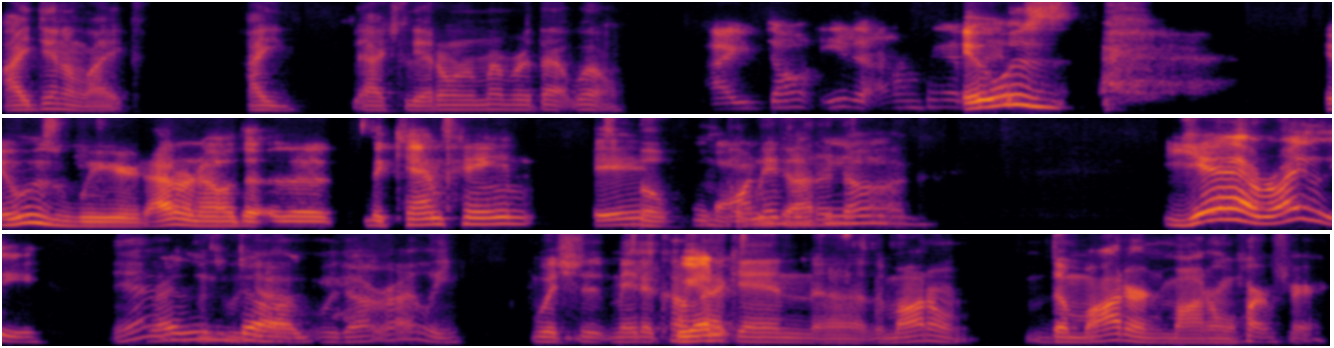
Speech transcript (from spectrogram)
I didn't like. I actually I don't remember it that well. I don't either. I don't think I It played was it was weird. I don't know. The the the campaign it But, but we wanted got to a be dog. Yeah, Riley. Yeah, Riley we, the we got dog. we got Riley, which made a We had- comeback in uh, the modern the modern modern warfare.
